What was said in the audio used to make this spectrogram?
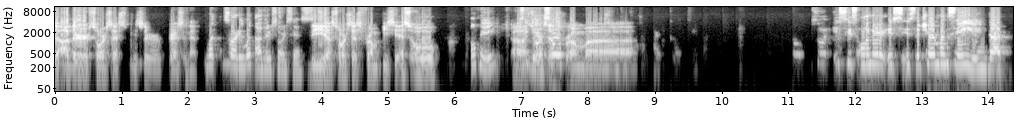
the other sources, Mr. President. What, sorry, what other sources? The uh, sources from PCSO, Okay, uh, Sige, sources so- from, uh, so is his honor, is, is the chairman saying that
